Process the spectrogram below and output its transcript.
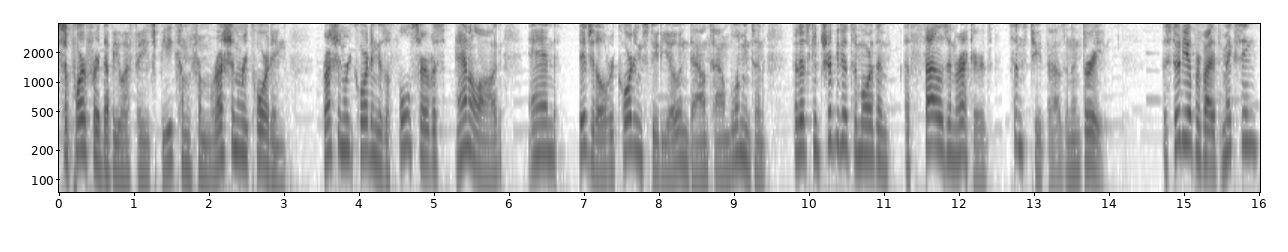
Support for WFHB comes from Russian Recording. Russian Recording is a full service analog and digital recording studio in downtown Bloomington that has contributed to more than a thousand records since 2003. The studio provides mixing,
